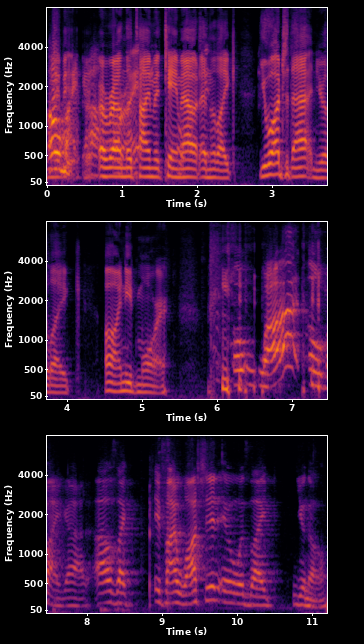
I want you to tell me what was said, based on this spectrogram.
Oh my God, around the alright. time it came Oh, out, and like you watch that and you're like, oh, I need more. oh what? Oh my god! I was like, if I watched it, it was like, you know,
